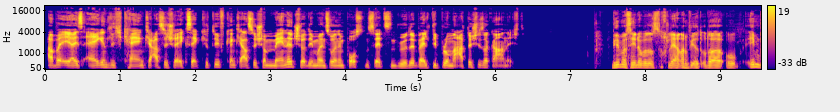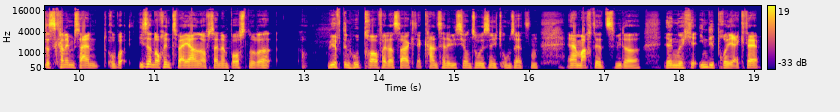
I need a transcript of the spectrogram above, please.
aber er ist eigentlich kein klassischer Executive, kein klassischer Manager, den man in so einen Posten setzen würde, weil diplomatisch ist er gar nicht. Wir mal sehen, ob er das noch lernen wird oder ob, eben das kann ihm sein, ob er, ist er noch in zwei Jahren auf seinem Posten oder wirft den Hut drauf, weil er sagt, er kann seine Vision sowieso nicht umsetzen. Er macht jetzt wieder irgendwelche Indie-Projekte.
